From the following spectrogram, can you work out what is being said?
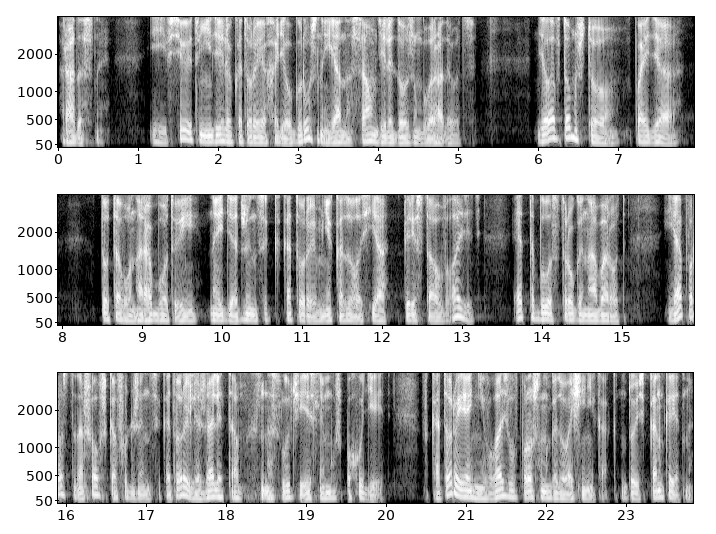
радостное. И всю эту неделю, в которой я ходил грустный, я на самом деле должен был радоваться. Дело в том, что, пойдя до того на работу и найдя джинсы, которые, мне казалось, я перестал влазить, это было строго наоборот. Я просто нашел в шкафу джинсы, которые лежали там на случай, если муж похудеет – в которые я не влазил в прошлом году вообще никак. Ну, то есть конкретно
